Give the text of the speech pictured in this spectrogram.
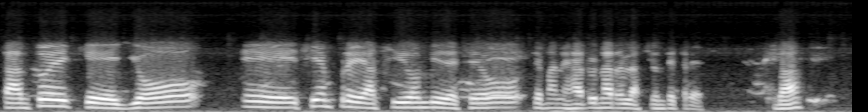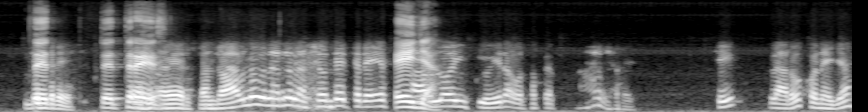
Tanto de que yo eh, siempre ha sido mi deseo de manejar una relación de tres, ¿va? De, de tres. De tres. A ver, cuando hablo de una relación de tres, ella. hablo de incluir a otra persona. Sí, claro, con ella.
